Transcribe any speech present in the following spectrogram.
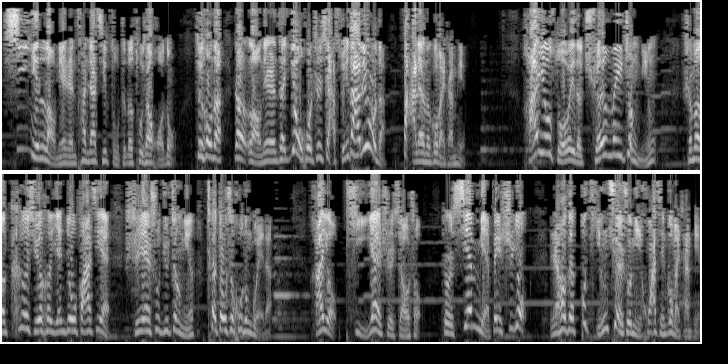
吸引老年人参加其组织的促销活动，最后呢，让老年人在诱惑之下随大溜的大量的购买产品。还有所谓的权威证明，什么科学和研究发现、实验数据证明，这都是互动鬼的。还有体验式销售，就是先免费试用，然后再不停劝说你花钱购买产品，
